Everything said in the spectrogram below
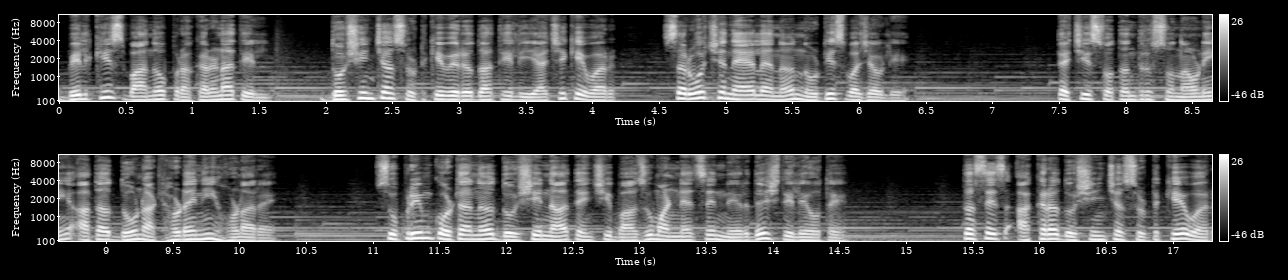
बिल्किस बानो प्रकरणातील दोषींच्या सुटकेविरोधातील याचिकेवर सर्वोच्च न्यायालयानं नोटीस बजावली त्याची स्वतंत्र सुनावणी आता दोन आठवड्यांनी होणार आहे. सुप्रीम कोर्टानं दोषींना त्यांची बाजू मांडण्याचे निर्देश दिले होते. तसेच अकरा दोषींच्या सुटकेवर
